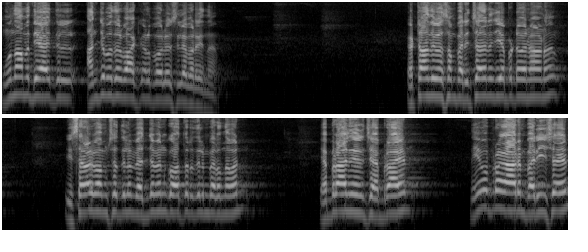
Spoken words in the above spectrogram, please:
മൂന്നാം അധ്യായത്തിൽ അഞ്ച് മുതൽ വാക്യങ്ങൾ പോലീസിലെ പറയുന്നത്. എട്ടാം ദിവസം പരിച്ഛേദന ചെയ്യപ്പെട്ടവനാണ്. ഇസ്രായേൽ വംശത്തിലും ബെഞ്ചമിൻ ഗോത്രത്തിലും പിറന്നവൻ എബ്രാഹിം ജനിച്ച എബ്രാഹിം നിയമപ്രകാരം പരീശയൻ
